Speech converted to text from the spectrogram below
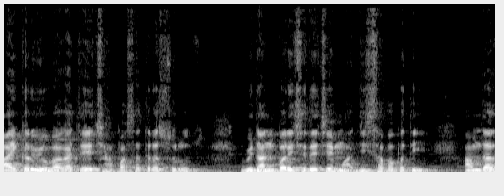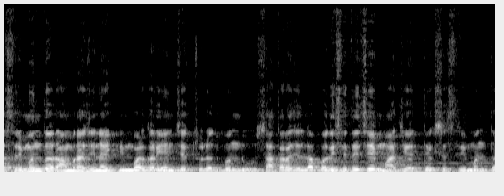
आयकर विभागाचे छापासत्र सुरूच. विधान परिषदेचे माजी सभापती आमदार श्रीमंत रामराजे नाईक निंबाळकर यांचे चुलत बंधू सातारा जिल्हा परिषदेचे माजी अध्यक्ष श्रीमंत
